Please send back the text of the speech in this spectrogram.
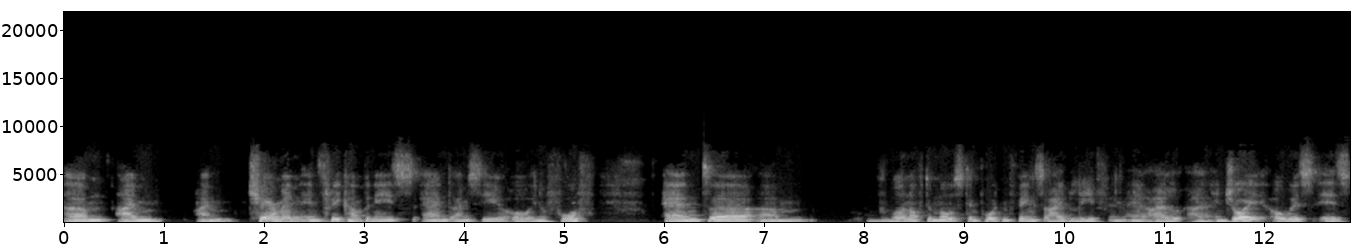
Um, I'm I'm chairman in three companies and I'm CEO in a fourth. And uh, um, one of the most important things I believe and I'll enjoy always is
